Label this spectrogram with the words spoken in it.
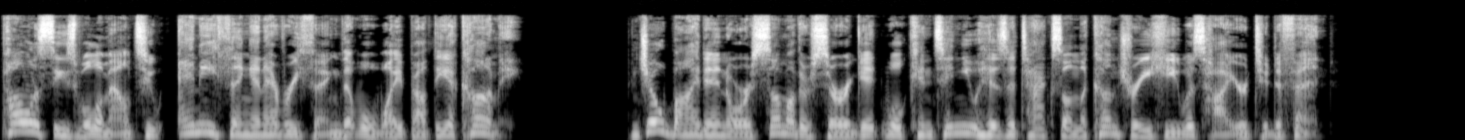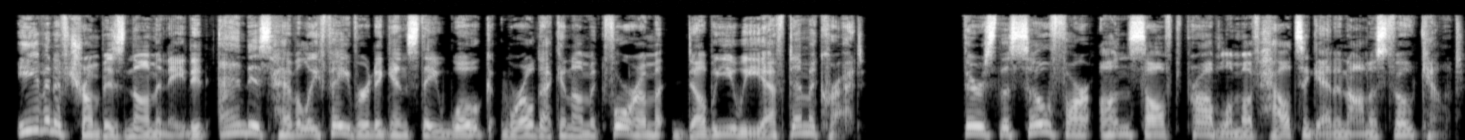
policies will amount to anything and everything that will wipe out the economy. Joe Biden or some other surrogate will continue his attacks on the country he was hired to defend. Even if Trump is nominated and is heavily favored against a woke World Economic Forum WEF Democrat, there's the so far unsolved problem of how to get an honest vote count.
